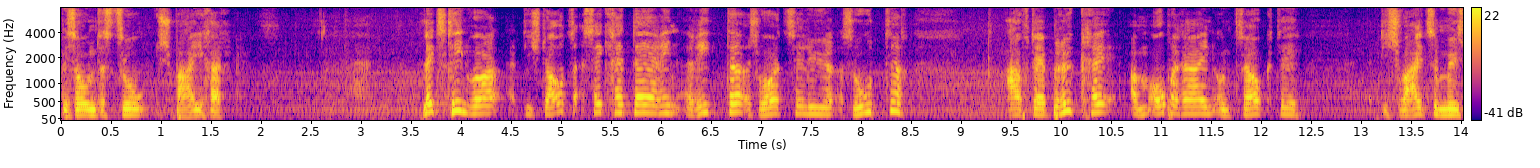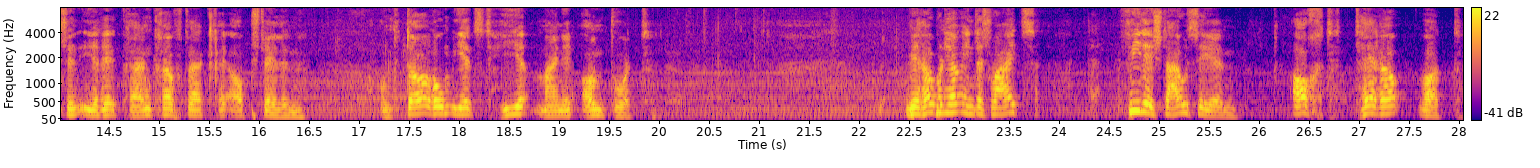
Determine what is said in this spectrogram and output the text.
besonders zu Speicher. Letzthin war die Staatssekretärin Rita Schwarzelür-Suter auf der Brücke am Oberrhein und sagte, die Schweizer müssen ihre Kernkraftwerke abstellen. Und darum jetzt hier meine Antwort. Wir haben ja in der Schweiz viele Stauseen, 8 Terawatt.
